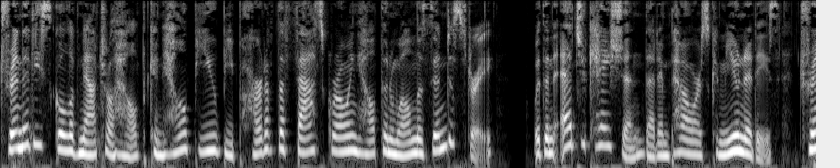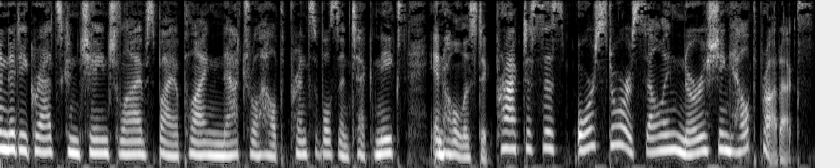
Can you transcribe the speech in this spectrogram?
Trinity School of Natural Health can help you be part of the fast growing health and wellness industry. With an education that empowers communities, Trinity grads can change lives by applying natural health principles and techniques in holistic practices or stores selling nourishing health products.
